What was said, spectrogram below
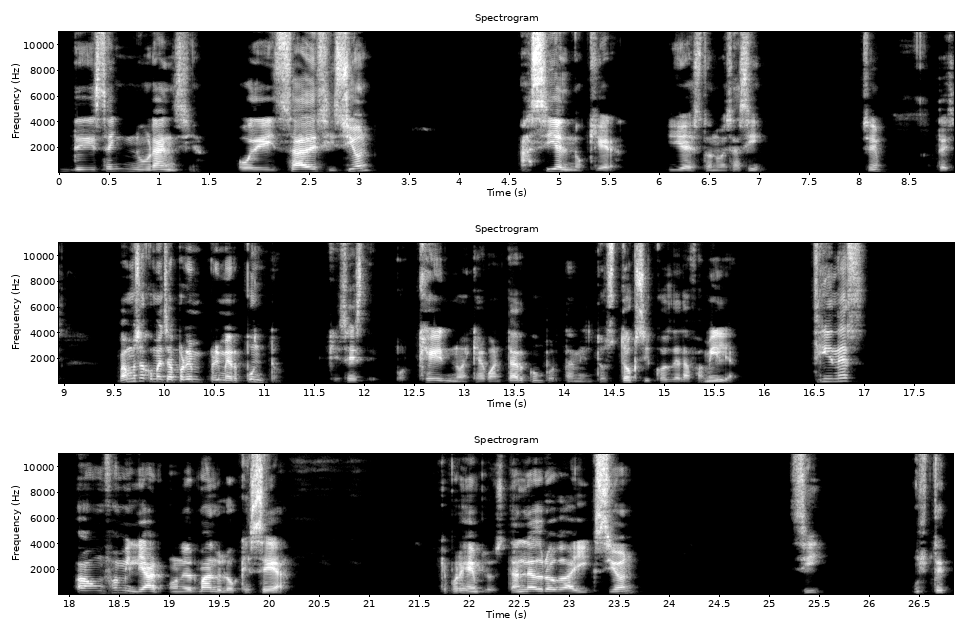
de esa ignorancia o de esa decisión así él no quiera. Y esto no es así. ¿Sí? Entonces, vamos a comenzar por el primer punto, que es este. ¿Por qué no hay que aguantar comportamientos tóxicos de la familia? Tienes a un familiar, un hermano, lo que sea, que por ejemplo está en la drogadicción, sí, usted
